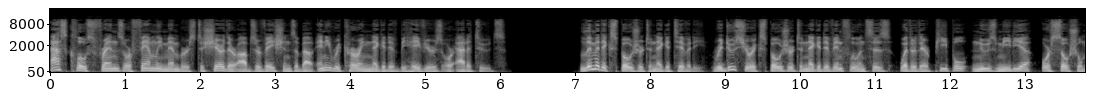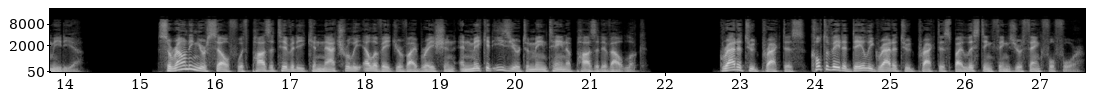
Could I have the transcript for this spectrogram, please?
Ask close friends or family members to share their observations about any recurring negative behaviors or attitudes. Limit exposure to negativity. Reduce your exposure to negative influences, whether they're people, news media, or social media. Surrounding yourself with positivity can naturally elevate your vibration and make it easier to maintain a positive outlook. Gratitude practice. Cultivate a daily gratitude practice by listing things you're thankful for.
